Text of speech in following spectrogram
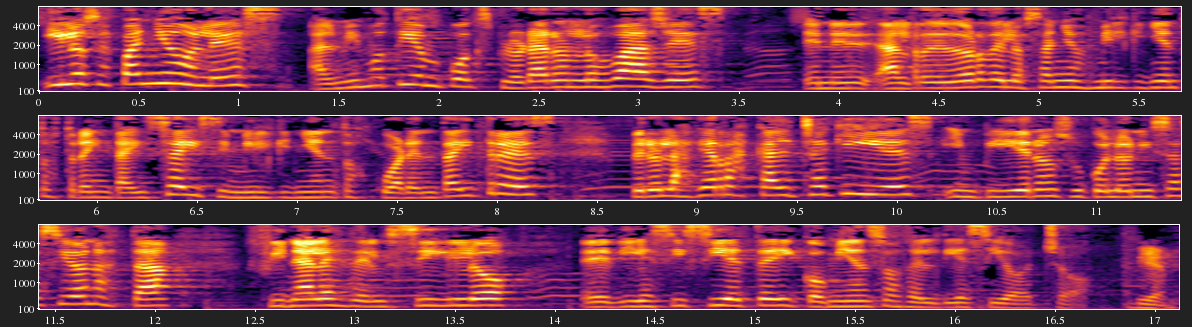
Y los españoles, al mismo tiempo, exploraron los valles en el- alrededor de los años 1536 y 1543, pero las guerras calchaquíes impidieron su colonización hasta finales del siglo eh, XVII y comienzos del XVIII. Bien.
